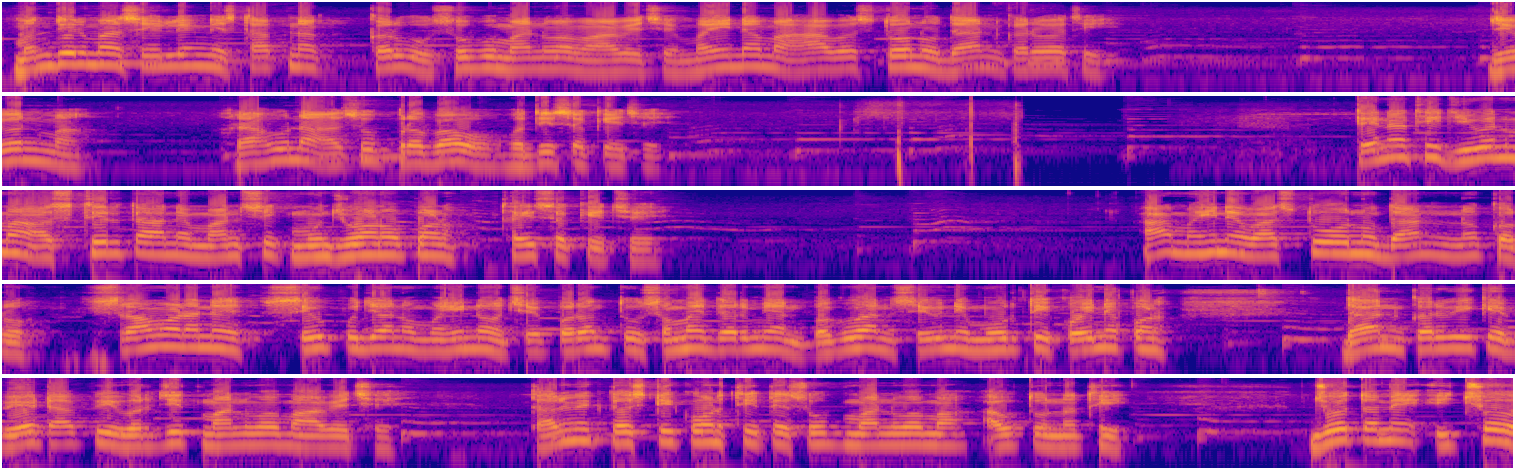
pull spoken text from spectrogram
મંદિરમાં શિવલિંગની સ્થાપના કરવું શુભ માનવામાં આવે છે. મહિનામાં આ વસ્તુઓનું દાન કરવાથી જીવનમાં રાહુના અશુભ પ્રભાવો વધી શકે છે. તેનાથી જીવનમાં અસ્થિરતા અને માનસિક મૂંઝવણો પણ થઈ શકે છે. આ મહિને વાસ્તુઓનું દાન ન કરો. શ્રાવણ અને શિવ પૂજાનો મહિનો છે, પરંતુ સમય દરમિયાન ભગવાન શિવની મૂર્તિ કોઈને પણ દાન કરવી કે ભેટ આપવી વર્જિત માનવામાં આવે છે. ધાર્મિક દ્રષ્ટિકોણથી તે શુભ માનવામાં આવતું નથી. જો તમે ઈચ્છો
